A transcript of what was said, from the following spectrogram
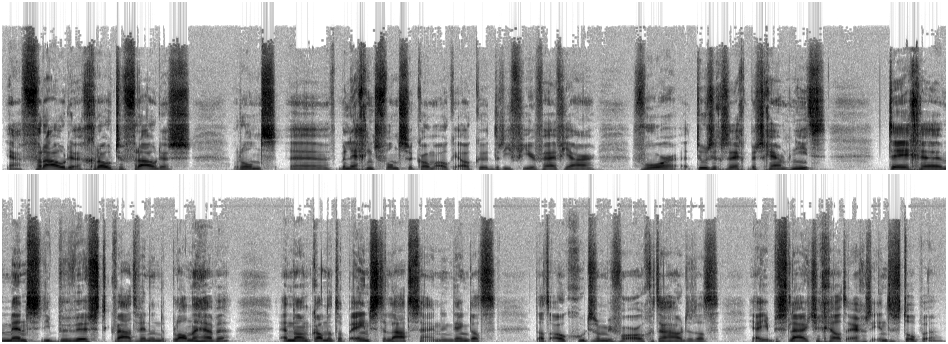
ja, fraude, grote fraudes rond uh, beleggingsfondsen komen ook elke drie, vier, vijf jaar voor. Toezichtsrecht beschermt niet tegen mensen die bewust kwaadwillende plannen hebben. En dan kan het opeens te laat zijn. Ik denk dat dat ook goed is om je voor ogen te houden dat ja, je besluit je geld ergens in te stoppen.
